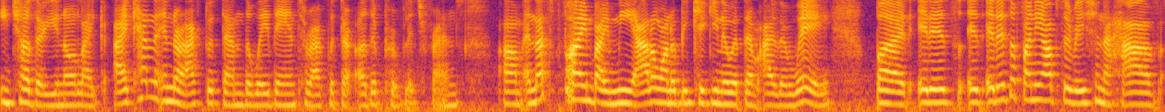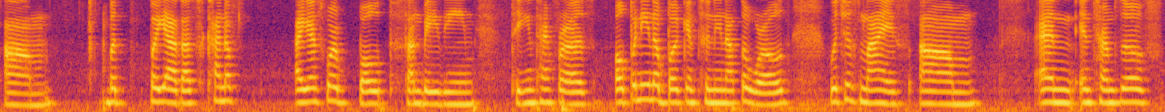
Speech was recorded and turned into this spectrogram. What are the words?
each other you know like i can interact with them the way they interact with their other privileged friends um, and that's fine by me i don't want to be kicking it with them either way but it is it, it is a funny observation to have um, but but yeah that's kind of i guess we're both sunbathing taking time for us opening a book and tuning out the world which is nice um, and in terms of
